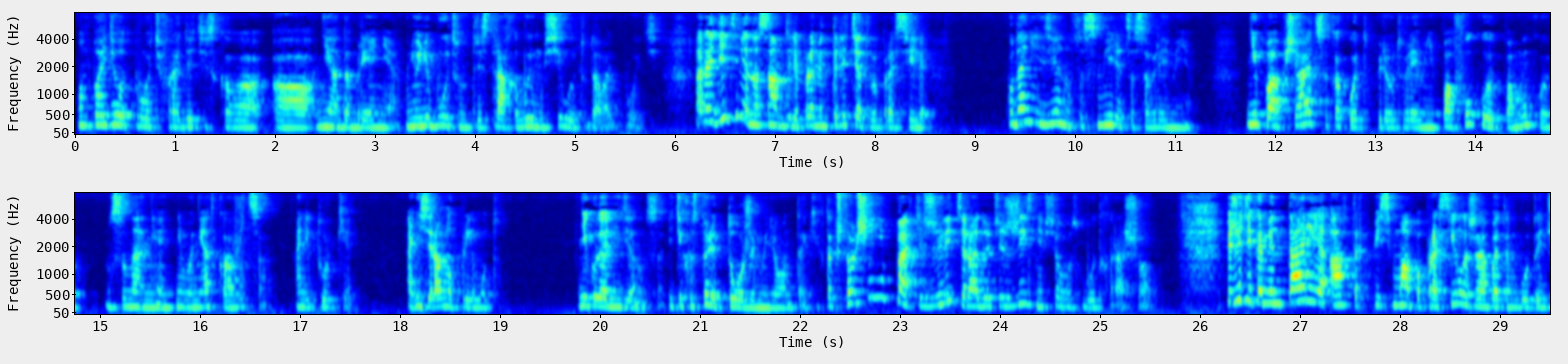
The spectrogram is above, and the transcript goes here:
он пойдет против родительского а, неодобрения. У него не будет внутри страха, вы ему силу эту давать будете. А родители, на самом деле, про менталитет вы просили. Куда не денутся, смирятся со временем. Не пообщаются какой-то период времени, пофукают, помукают, но сына они от него не откажутся. Они турки. Они все равно примут. Никуда не денутся. Этих историй тоже миллион таких. Так что вообще не парьтесь, живите, радуйтесь жизни, все у вас будет хорошо. Пишите комментарии. Автор письма попросила же об этом. Будет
